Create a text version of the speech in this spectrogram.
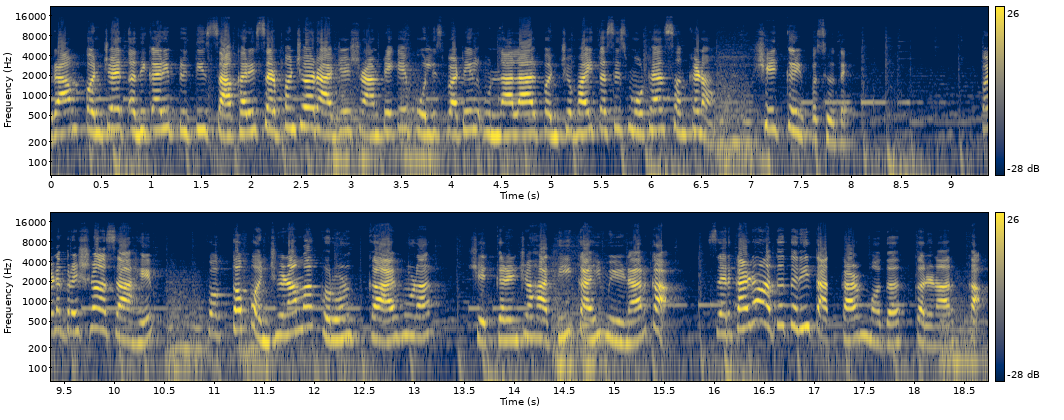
ग्राम पंचायत अधिकारी प्रीती साखरे सरपंच राजेश रामटेके पोलीस पाटील उन्नालाल पंचभाई तसेच मोठ्या संख्येनं शेतकरी उपस्थित होते. पण प्रश्न असा आहे फक्त पंचनामा करून काय होणार? शेतकऱ्यांच्या हाती काही मिळणार का? सरकारनं आता तरी तात्काळ मदत करणार का?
